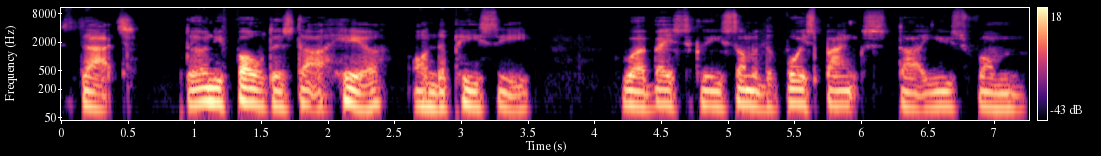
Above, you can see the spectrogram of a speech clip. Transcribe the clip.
is that the only folders that are here on the PC were basically some of the voice banks that I used from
